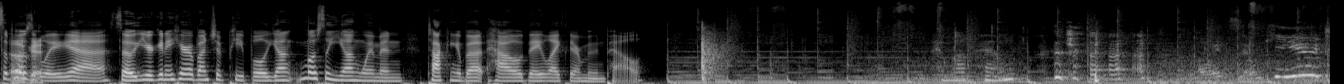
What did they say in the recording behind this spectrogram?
supposedly, yeah. So you're going to hear a bunch of people, young, mostly young women, talking about how they like their moon pal. I love him. oh, it's so cute.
